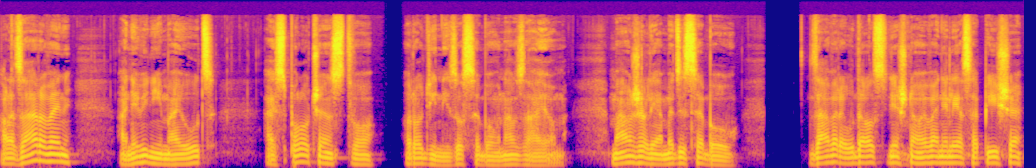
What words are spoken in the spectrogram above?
ale zároveň a nevynímajúc aj spoločenstvo rodiny so sebou navzájom, manželia medzi sebou. V závere udalosti dnešného Evanelia sa píše,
